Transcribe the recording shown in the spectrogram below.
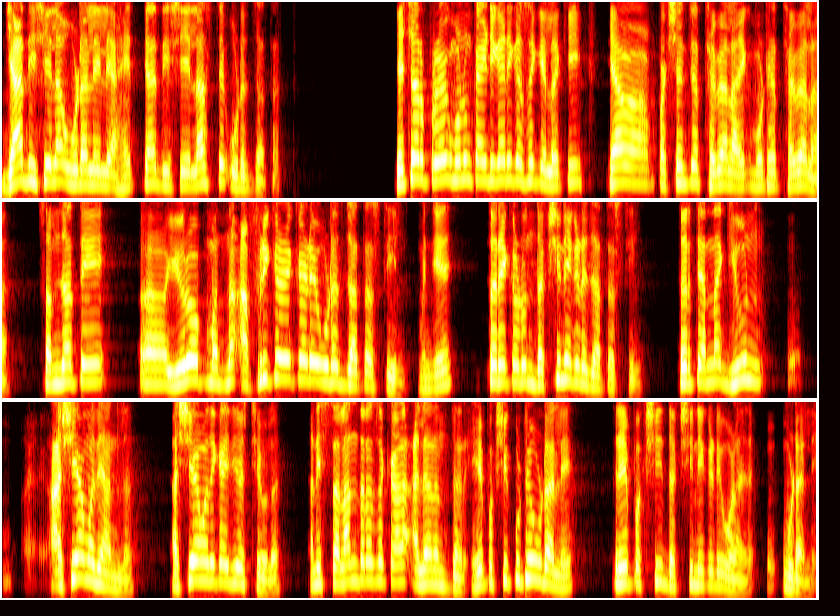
ज्या दिशेला उडालेले आहेत त्या दिशेलाच ते उडत जातात. याच्यावर प्रयोग म्हणून काही ठिकाणी कसं केलं की या पक्ष्यांच्या थव्याला एक मोठ्या थव्याला समजा ते युरोपमधनं आफ्रिकेकडे उडत जात असतील म्हणजे उत्तरेकडून दक्षिणेकडे जात असतील तर त्यांना घेऊन आशियामध्ये आणलं. आशियामध्ये काही दिवस ठेवलं. आणि स्थलांतराचा काळ आल्यानंतर हे पक्षी कुठे उडाले? तर हे पक्षी दक्षिणेकडे उडाले उडाले.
